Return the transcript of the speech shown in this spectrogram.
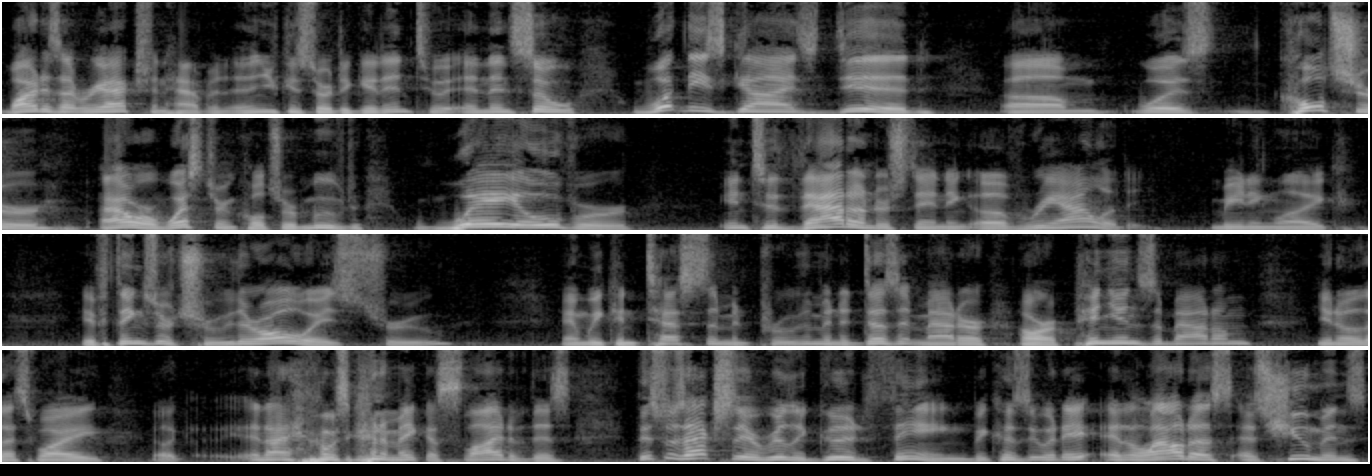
why does that reaction happen? And then you can start to get into it. And then, so what these guys did um, was culture, our Western culture, moved way over into that understanding of reality, meaning like if things are true, they're always true, and we can test them and prove them, and it doesn't matter our opinions about them. You know, that's why and I was going to make a slide of this. This was actually a really good thing because it, would, it allowed us as humans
